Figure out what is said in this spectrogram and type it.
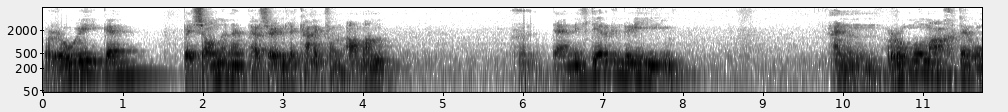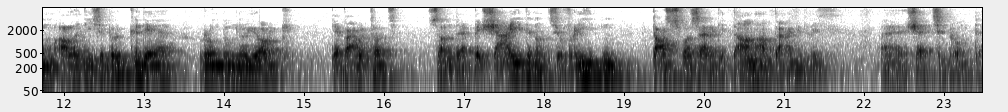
ruhige, besonnene Persönlichkeit von Ammann, der nicht irgendwie einen Rummel machte um alle diese Brücken, die er rund um New York gebaut hat, sondern bescheiden und zufrieden das, was er getan hat, eigentlich äh, schätzen konnte.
